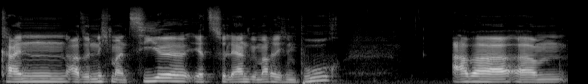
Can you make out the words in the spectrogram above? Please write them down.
kein, also nicht mein Ziel, jetzt zu lernen, wie mache ich ein Buch. Aber ähm,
